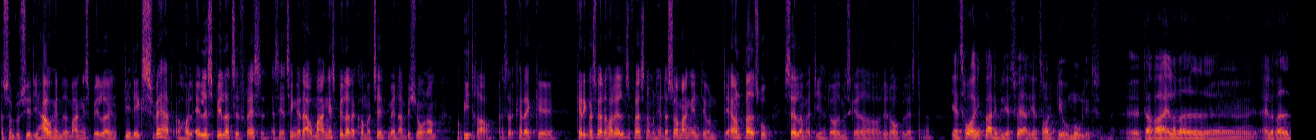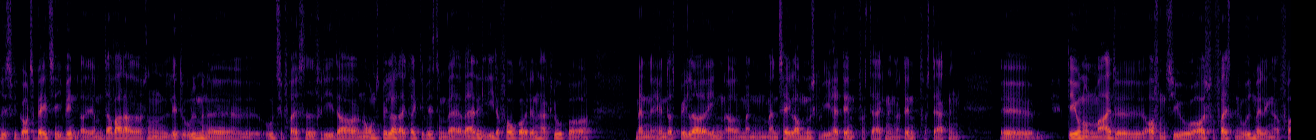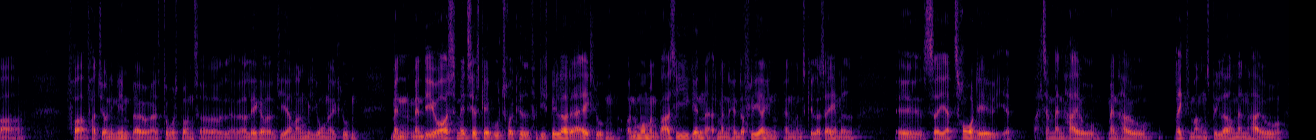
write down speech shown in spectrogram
Og som du siger, de har jo hentet mange spillere ind. Bliver det ikke svært at holde alle spillere tilfredse? Altså jeg tænker, der er jo mange spillere, der kommer til med en ambition om at bidrage. Altså kan det ikke, øh, kan det ikke være svært at holde alle tilfredse, når man henter så mange ind? Det er jo en, det er jo en bred trup, selvom at de har døjet med skader og lidt overbelastninger. Jeg tror ikke bare, det bliver svært. Jeg tror, det bliver umuligt. Øh, der var allerede, øh, allerede, hvis vi går tilbage til i vinter, jamen der var der jo sådan lidt ulmende øh, utilfredshed, fordi der var nogle spillere, der ikke rigtig vidste, hvad, hvad er det lige, der foregår i den her klub, og man henter spillere ind, og man, man taler om, nu skal vi have den forstærkning og den forstærkning. Øh, det er jo nogle meget øh, offensive og også forfriskende udmeldinger fra, fra, fra Johnny Nim, der jo er storsponsor og, og lægger de her mange millioner i klubben. Men, men det er jo også med til at skabe utryghed for de spillere, der er i klubben. Og nu må man bare sige igen, at man henter flere ind, end man skiller sig af med. Øh, så jeg tror det, jeg, altså man har jo, man har jo rigtig mange spillere, man har jo,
